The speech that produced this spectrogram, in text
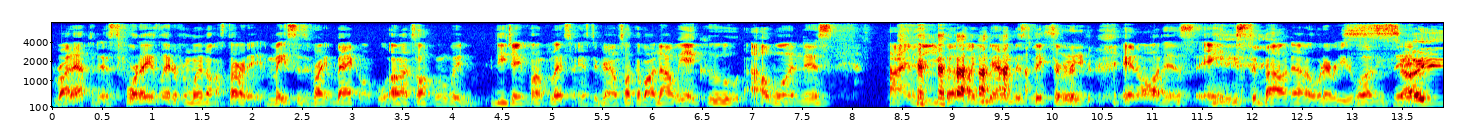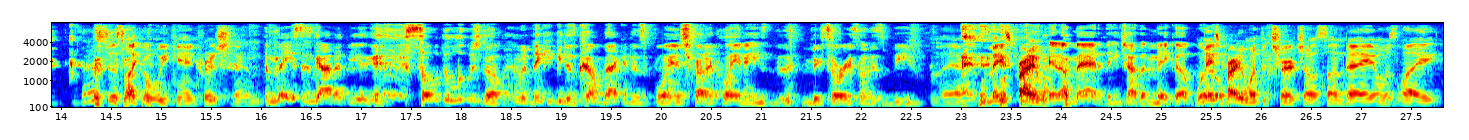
right after this, four days later from when it all started. Mase is right back uh, talking with DJ Funk Flex on Instagram, talking about, "Now we ain't cool. I won this. I am the a unanimous victor in all this, and he needs to bow down or whatever he was." He said. That's just like a weekend Christian. Mase has got to be so delusional of him to think he could just come back at this point and try to claim that he's victorious on this beef. Man, Mase probably And I'm mad that he tried to make up with Mase him. probably went to church on Sunday and was like,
